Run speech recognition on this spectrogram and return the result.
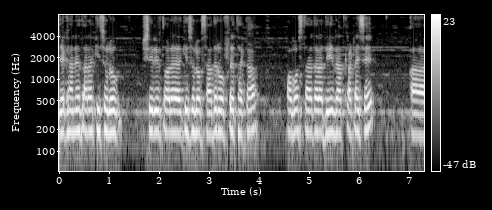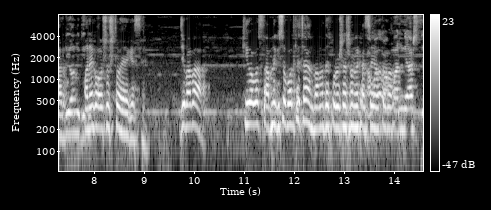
যেখানে তারা কিছু লোক সিঁড়ির তলে কিছু লোক ছাদের ওপরে থাকা অবস্থায় তারা দিন রাত কাটাইছে আর অনেক অসুস্থ হয়ে গেছে। জি বাবা কি অবস্থা? আপনি কিছু বলতে চান? বাংলাদেশ প্রশাসনের কাছে আমার অথবা আমার নিয়ে আসছে।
